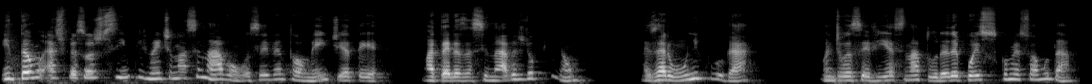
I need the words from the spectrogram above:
Então, as pessoas simplesmente não assinavam. Você, eventualmente, ia ter matérias assinadas de opinião, mas era o único lugar onde você via assinatura. Depois começou a mudar.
